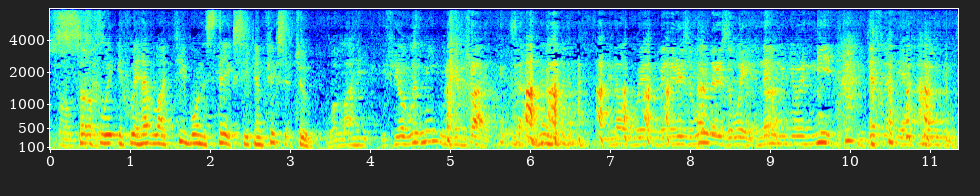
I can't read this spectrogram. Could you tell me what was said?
so. So if we if we have like T-bone steaks, you can fix it too. Wallahi, if you're with me, we can try. you know, when, when there is a will, there is a way. And then when you're in need, you definitely have to do things.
